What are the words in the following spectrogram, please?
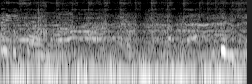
你想我代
